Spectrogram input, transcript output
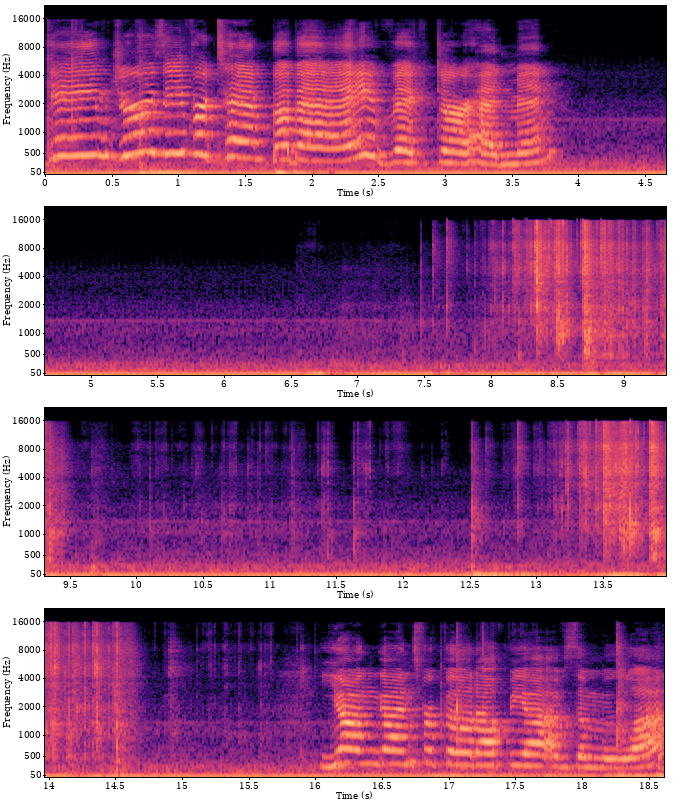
Game jersey for Tampa Bay, Victor Hedman. Young Guns for Philadelphia of Zamula.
